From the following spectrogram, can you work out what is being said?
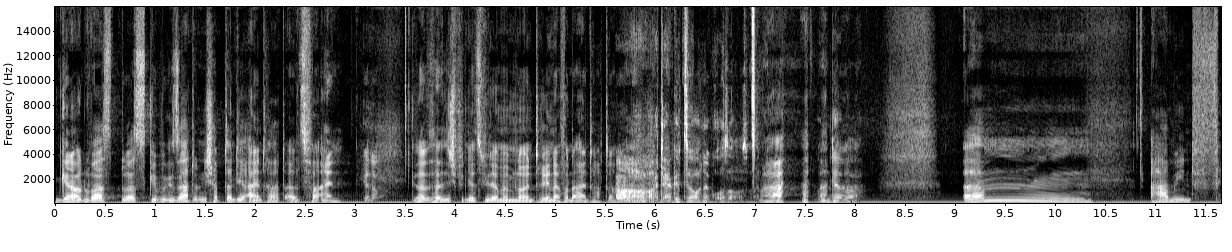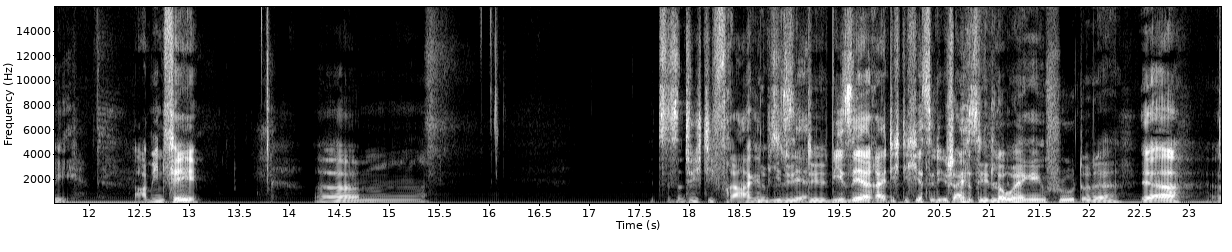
Genau, du warst, du hast Skibbe gesagt und ich habe dann die Eintracht als Verein Genau. gesagt. Das heißt, ich bin jetzt wieder mit dem neuen Trainer von der Eintracht da. Oh, da gibt es ja auch eine große Auswahl. Ah. Wunderbar. Ähm, Armin Fee. Armin Fee. Ähm, jetzt ist natürlich die Frage, Nimmst wie, die- sehr, die- wie sehr reite ich dich jetzt in die Scheiße? Die Low-Hanging Fruit oder... Ja, äh,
